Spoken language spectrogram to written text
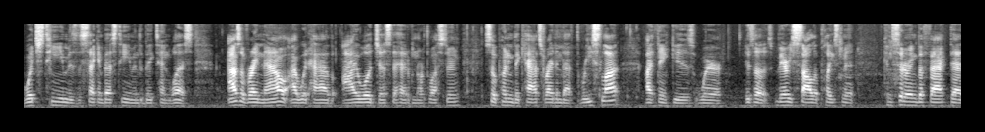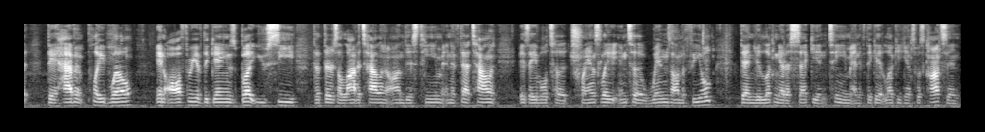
which team is the second best team in the Big Ten West. As of right now, I would have Iowa just ahead of Northwestern. So putting the Cats right in that three slot, I think is where is a very solid placement, considering the fact that they haven't played well in all three of the games, but you see that there's a lot of talent on this team, and if that talent is able to translate into wins on the field, then you're looking at a second team, and if they get lucky against Wisconsin,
